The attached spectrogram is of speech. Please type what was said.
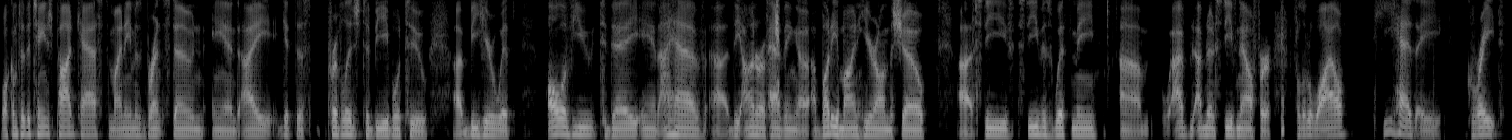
Welcome to the Changed Podcast. My name is Brent Stone, and I get this privilege to be able to uh, be here with all of you today. And I have uh, the honor of having a, a, buddy of mine here on the show, uh, Steve. Steve is with me. Um, I've I've known Steve now for for a little while. He has a great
